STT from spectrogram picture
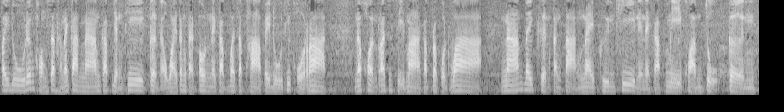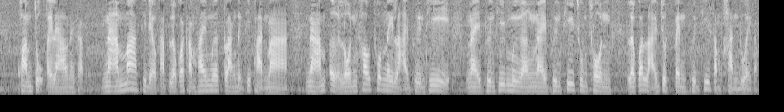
ไปดูเรื่องของสถานการณ์น้ำครับอย่างที่เกริดเอาไว้ตั้งแต่ต้นนะครับว่าจะพาไปดูที่โคราช นครราชสีมาครับปรากฏว่าน้ำในเขื่อนต่างๆ ในพื้นที่เนี่ยนะครับมีความจุเกินความจุไปแล้วนะครับน้ำมากทีเดียวครับแล้วก็ทำให้เมื่อกลางดึกที่ผ่านมา น้ำเอ่อล้นเข้าท่วมในหลายพื้นที่ ในพื้นที่เมืองในพื้นที่ชุมชน แล้วก็หลายจุดเป็นพื้นที่สำคัญด้วยครับ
